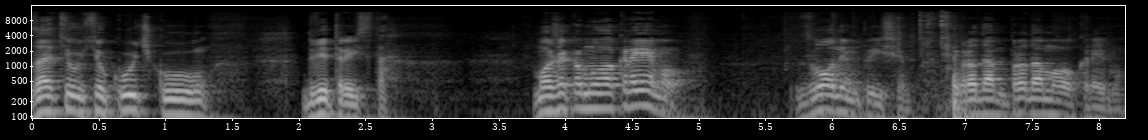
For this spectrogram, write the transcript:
За цю всю кучку 2300. Може кому окремо? Дзвоним пишемо. Продам, продамо окремо.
